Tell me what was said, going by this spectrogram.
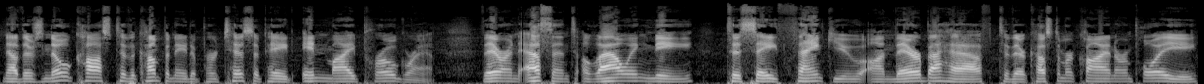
Now, there's no cost to the company to participate in my program. They're, in essence, allowing me to say thank you on their behalf to their customer, client, or employee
